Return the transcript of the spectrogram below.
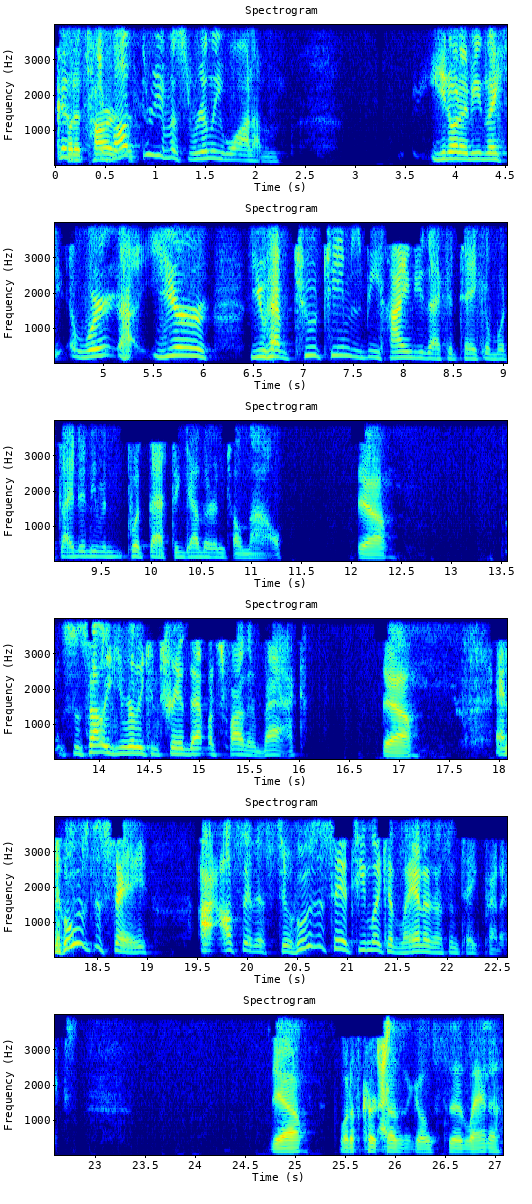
Because But it's hard- if all three of us really want him, you know what I mean? Like we're you're you have two teams behind you that could take him, which I didn't even put that together until now. Yeah, So it's not like you really can trade that much farther back. yeah. And who's to say? I, I'll say this too. Who's to say a team like Atlanta doesn't take Penix? Yeah. What if Kirk I- Cousins goes to Atlanta?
